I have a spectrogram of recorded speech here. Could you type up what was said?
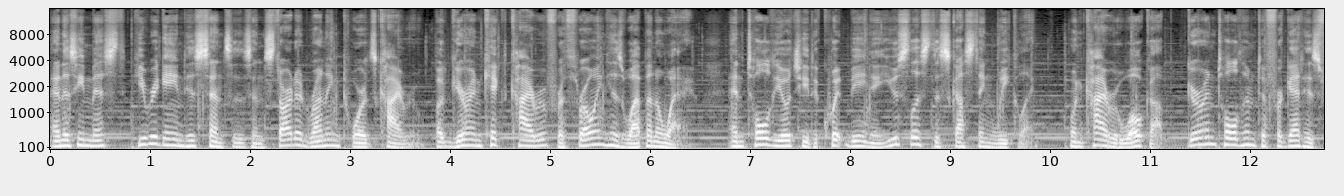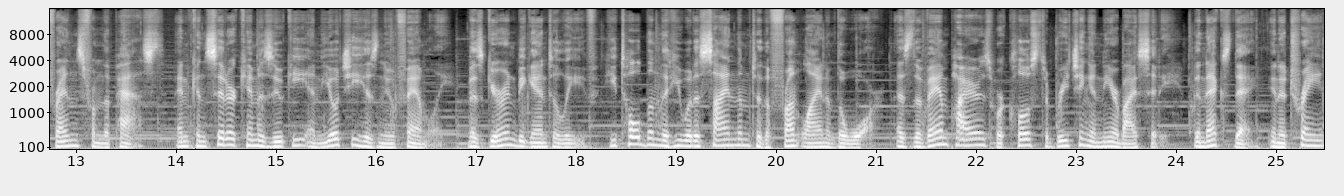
and as he missed, he regained his senses and started running towards Kairu, but Guren kicked Kairu for throwing his weapon away, and told Yochi to quit being a useless, disgusting weakling. When Kairu woke up, Guren told him to forget his friends from the past and consider Kimizuki and Yochi his new family. As Guren began to leave, he told them that he would assign them to the front line of the war, as the vampires were close to breaching a nearby city. The next day, in a train,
